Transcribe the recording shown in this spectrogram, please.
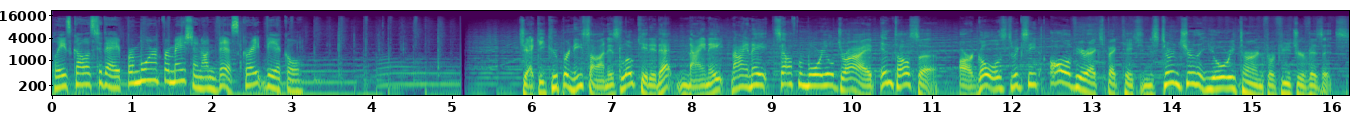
Please call us today for more information on this great vehicle. Jackie Cooper Nissan is located at 9898 South Memorial Drive in Tulsa. Our goal is to exceed all of your expectations to ensure that you'll return for future visits.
